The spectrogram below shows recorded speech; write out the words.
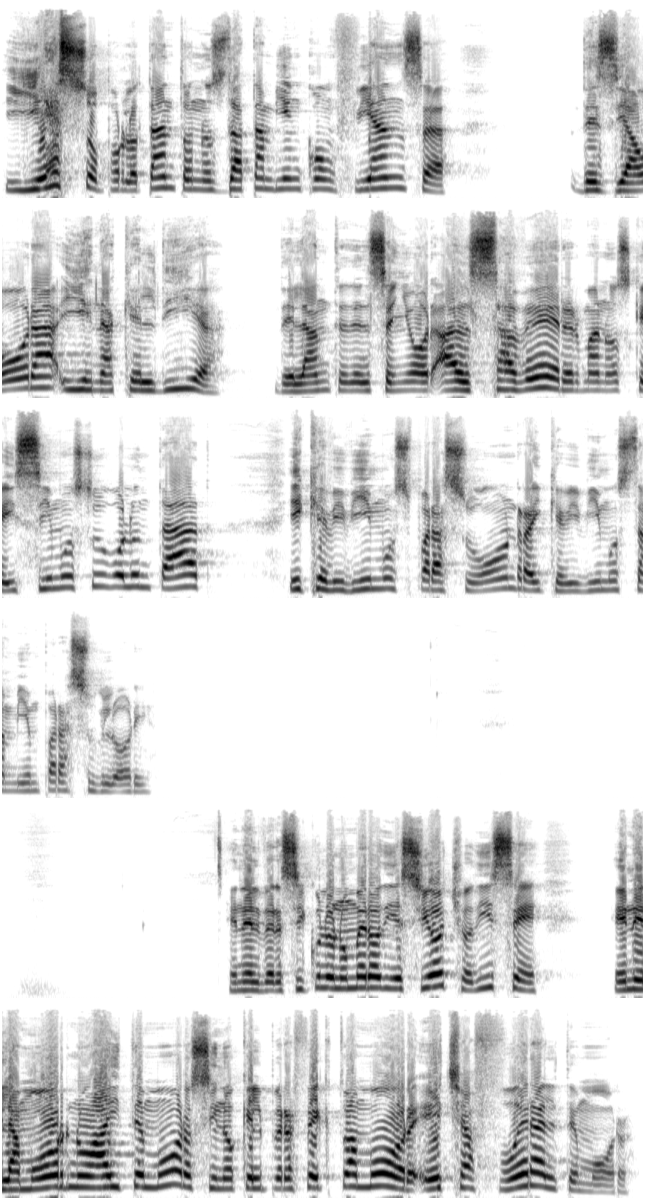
y eso, por lo tanto, nos da también confianza desde ahora y en aquel día delante del Señor al saber, hermanos, que hicimos su voluntad y que vivimos para su honra y que vivimos también para su gloria. En el versículo número 18 dice, en el amor no hay temor, sino que el perfecto amor echa fuera el temor,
